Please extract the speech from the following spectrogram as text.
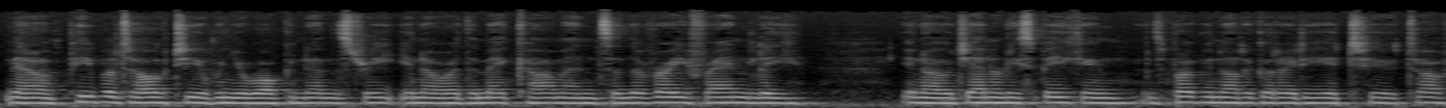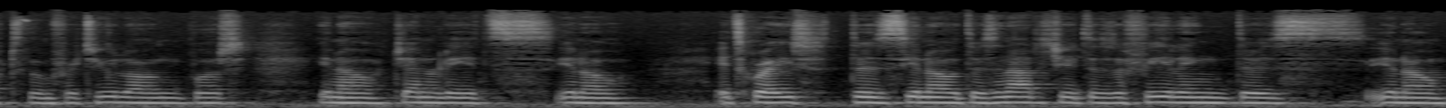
you know, people talk to you when you're walking down the street, you know, or they make comments and they're very friendly. You know, generally speaking, it's probably not a good idea to talk to them for too long, but you know, generally it's you know it's great. There's you know there's an attitude, there's a feeling, there's you know,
